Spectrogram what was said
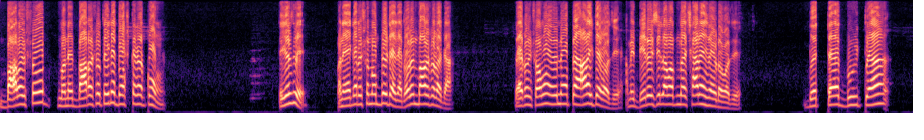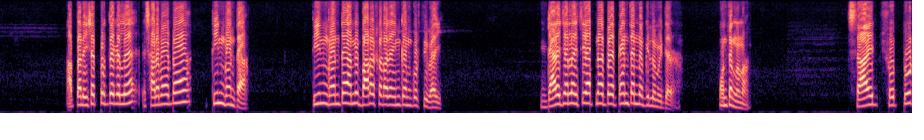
বারোশো মানে বারোশো থেকে দশ টাকা কম। ঠিক আছে? মানে এগারোশো নব্বই টাকা, ধরেন বারোশো টাকা। তো এখন সময় হলো আপনার আড়াইটা বাজে। আমি বেরোয়ছিলাম আপনার সাড়ে এগারোটা বাজে। দেড়টা দুইটা, আপনার হিসাব করতে গেলে সাড়ে বারোটা তিন ঘণ্টা। তিন ঘন্টায় আমি বারোশো টাকা ইনকাম করছি ভাই। গাড়ি চালাইছি আপনার প্রায় পঞ্চান্ন কিলোমিটার। পঞ্চান্ন না। ষাট, সত্তর,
